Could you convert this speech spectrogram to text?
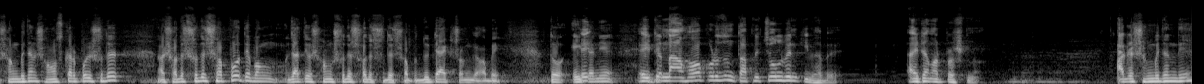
সংবিধান সংস্কার পরিষদের সদস্যদের শপথ এবং জাতীয় সংসদের সদস্যদের শপথ দুইটা একসঙ্গে হবে। তো এইটা নিয়ে এইটা না হওয়া পর্যন্ত আপনি চলবেন কীভাবে? এটা আমার প্রশ্ন। আগের সংবিধান দিয়ে?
